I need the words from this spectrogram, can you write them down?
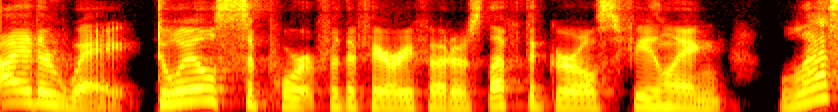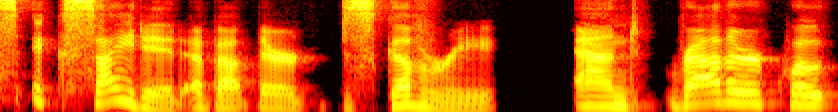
Either way, Doyle's support for the fairy photos left the girls feeling less excited about their discovery and rather, quote,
